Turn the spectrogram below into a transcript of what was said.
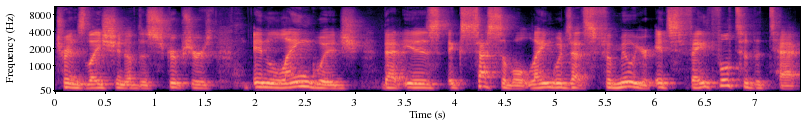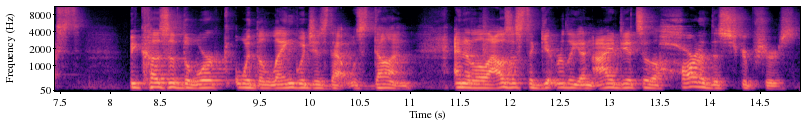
translation of the scriptures in language that is accessible, language that's familiar. It's faithful to the text because of the work with the languages that was done. And it allows us to get really an idea to the heart of the scriptures,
